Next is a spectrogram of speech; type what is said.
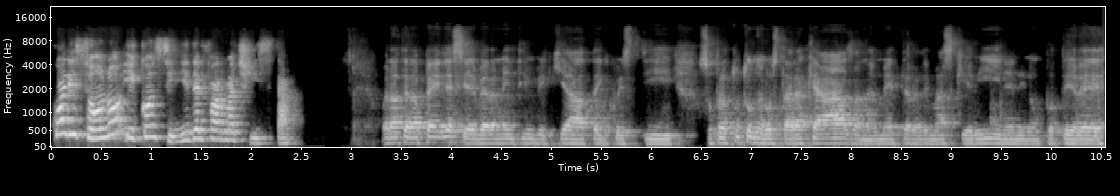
Quali sono i consigli del farmacista? Guardate, la pelle si è veramente invecchiata in questi, soprattutto nello stare a casa, nel mettere le mascherine, di non poter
